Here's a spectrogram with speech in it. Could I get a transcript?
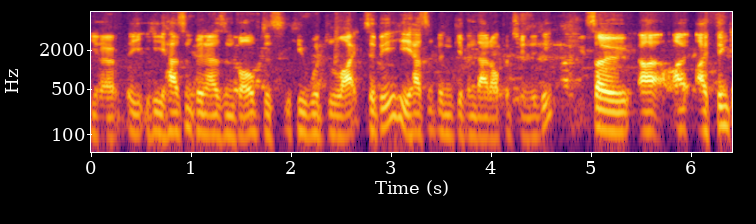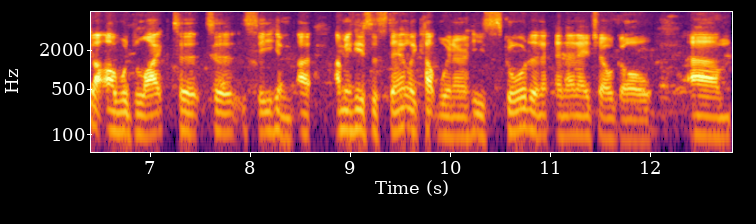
you know he, he, hasn't been as involved as he would like to be. He hasn't been given that opportunity. So uh, I, I think I would like to to see him. Uh, I mean, he's a Stanley Cup winner. He's scored an, an NHL goal. Um,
